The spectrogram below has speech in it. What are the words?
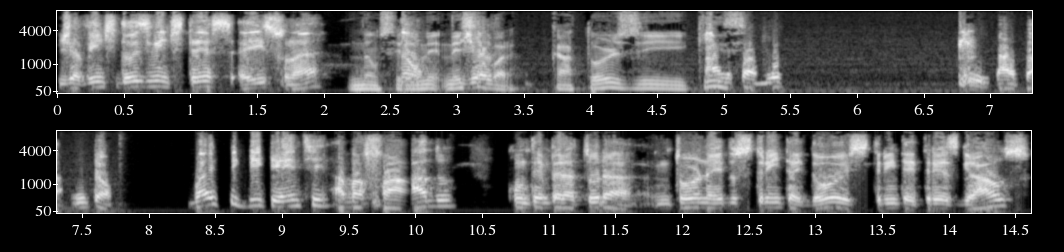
dia 22 e 23, é isso, né? Não, seria Não, nesse dia... agora. 14 e 15. Ah, tá. ah, tá. Então, vai seguir quente, abafado, com temperatura em torno aí dos 32, 33 graus,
